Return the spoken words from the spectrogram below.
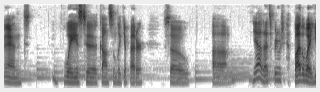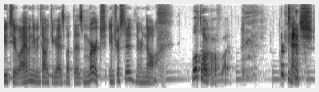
and ways to constantly get better. So, um, yeah, that's pretty much. By the way, you two, I haven't even talked to you guys about this merch. Interested or no? we'll talk offline. Potential.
